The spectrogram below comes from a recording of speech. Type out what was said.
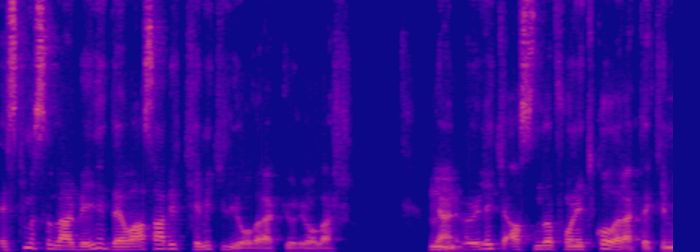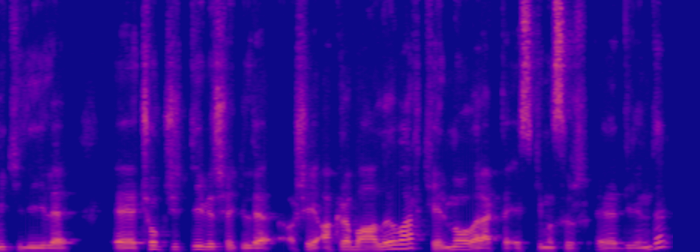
eski Mısırlılar beyni devasa bir kemik iliği olarak görüyorlar. Yani hmm. öyle ki aslında fonetik olarak da kemik iliğiyle e, çok ciddi bir şekilde şey akrabalığı var kelime olarak da eski Mısır e, dilinde.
